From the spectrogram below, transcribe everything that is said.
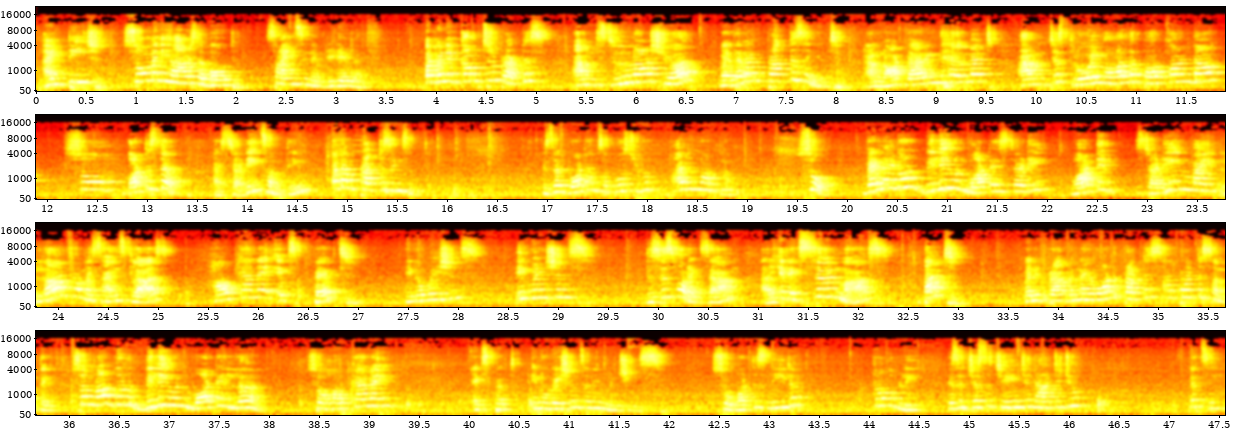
I teach so many hours about science in everyday life. But when it comes to practice, I'm still not sure whether I'm practicing it. I'm not wearing the helmet. I'm just throwing all the popcorn down. So what is that? I studied something, but I'm practicing something. Is that what I'm supposed to do? I do not know. So, when I don't believe in what I study, what I study in my, learn from my science class, how can I expect innovations, inventions? This is for exam, I'll get excellent marks, but when, it, when I want to practice, I'll practice something. So I'm not going to believe in what I learn. So how can I expect innovations and inventions? So what is needed? Probably, is it just a change in attitude? Let's see.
